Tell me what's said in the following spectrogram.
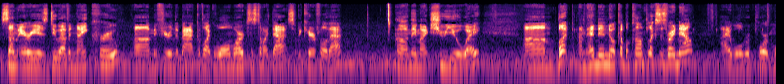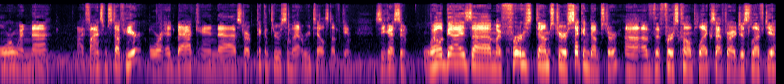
Some areas do have a night crew um, if you're in the back of like Walmarts and stuff like that. So be careful of that. Um, they might shoo you away. Um, but I'm heading into a couple complexes right now. I will report more when uh, I find some stuff here or head back and uh, start picking through some of that retail stuff again. See you guys soon. Well, guys, uh, my first dumpster, second dumpster uh, of the first complex after I just left you,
